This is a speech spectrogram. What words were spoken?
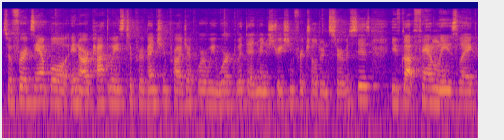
So, for example, in our Pathways to Prevention project, where we worked with the Administration for Children's Services, you've got families like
